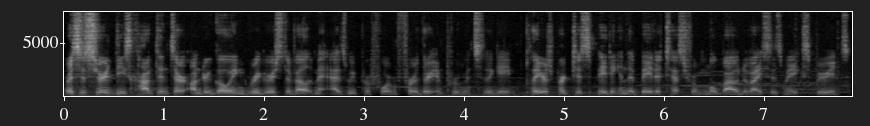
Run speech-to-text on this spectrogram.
Rest assured, these contents are undergoing rigorous development as we perform further improvements to the game. Players participating in the beta test from mobile devices may experience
